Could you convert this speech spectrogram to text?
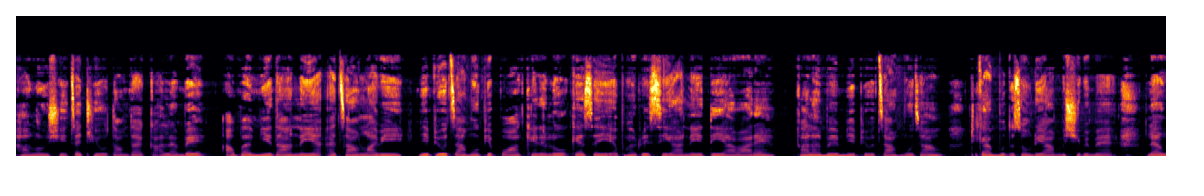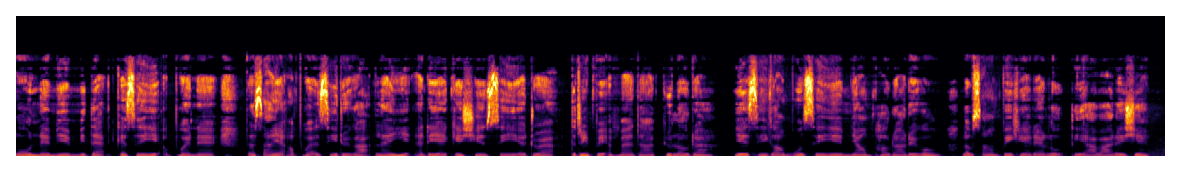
ဖာလုံးရှိစိတ်တီယိုတောင်တက်ကလမ်းပဲအောက်ဘက်မြေသားနေရအကြောင်းလိုက်ပြီးမြေပြိုကျမှုဖြစ်ပွားခဲ့တယ်လို့ကဲဆယ်ရီအဖွဲ့တွေစီကနေသိရပါတယ်။ကာလမဲမြေပြိုကျမှုကြောင့်ထိခိုက်မှုတစုံတရာမရှိပေမဲ့လမ်းကိုနယ်မြေမိတဲ့ကစရေးအဖွဲ့နဲ့တက်ဆရအဖွဲ့အစည်းတွေကလမ်းရင်အတရကင်းရှင်းစီအတွက်တတိပေအမှန်သားပြုလုပ်တာရေစီကောင်းမှုစီရင်မြောင်းဖောက်တာတွေကိုလှုပ်ဆောင်ပေးခဲ့တယ်လို့သိရပါတယ်ရှင်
